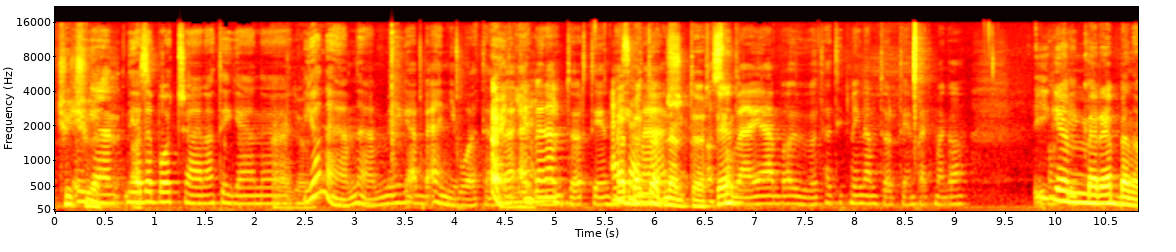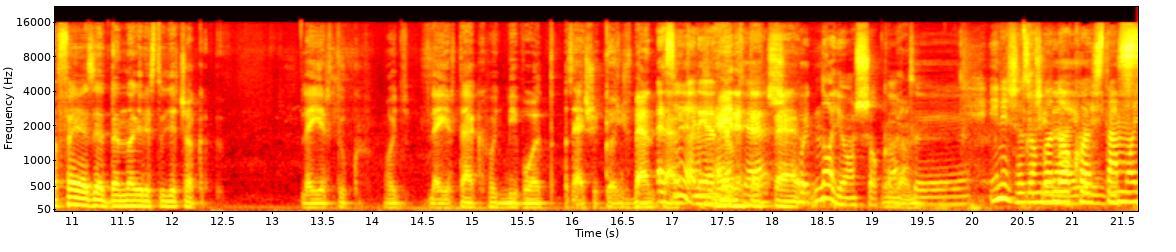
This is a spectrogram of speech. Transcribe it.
csücsül. Igen, ja, de bocsánat, igen. Ágyon. Ja nem, nem, még ebben ennyi volt ebben. Ennyi. Ebben nem történt. Ebben semmi több nem történt. A szobájába ült, hát itt még nem történtek meg a... Igen, akik- mert ebben a fejezetben nagyrészt ugye csak leírtuk, hogy leírták, hogy mi volt az első könyvben. Ez olyan érdekes, tette- hogy nagyon sokat... Igen. Ö, Én is azon gondolkoztam, hogy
